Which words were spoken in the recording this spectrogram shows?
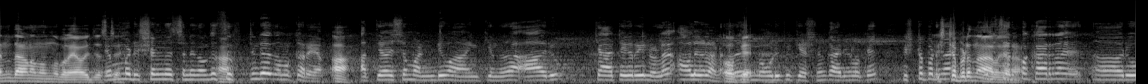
എന്താണെന്നൊന്ന് പറയാമോ ജസ്റ്റ് എം എഡിഷൻ എന്ന് വെച്ചിട്ടുണ്ടെങ്കിൽ നമുക്ക് സ്വിഫ്റ്റിന്റെ നമുക്കറിയാം. അത്യാവശ്യം വണ്ടി വാങ്ങിക്കുന്നത് ആ ഒരു കാറ്റഗറിയിലുള്ള ആളുകളാണ്. മോഡിഫിക്കേഷനും കാര്യങ്ങളൊക്കെ ഇഷ്ടപ്പെടുന്ന ഇഷ്ടപ്പെടുന്ന ചെറുപ്പക്കാരുടെ ഒരു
